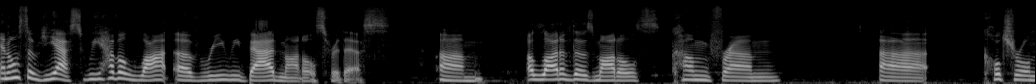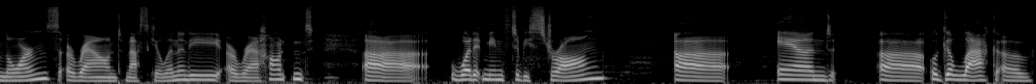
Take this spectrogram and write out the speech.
and also, yes, we have a lot of really bad models for this. Um, a lot of those models come from uh, cultural norms around masculinity, around uh, what it means to be strong, uh, and uh, like a lack of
